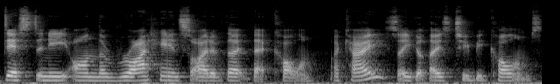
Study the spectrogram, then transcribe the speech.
destiny on the right hand side of that column. Okay, so you've got those two big columns.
